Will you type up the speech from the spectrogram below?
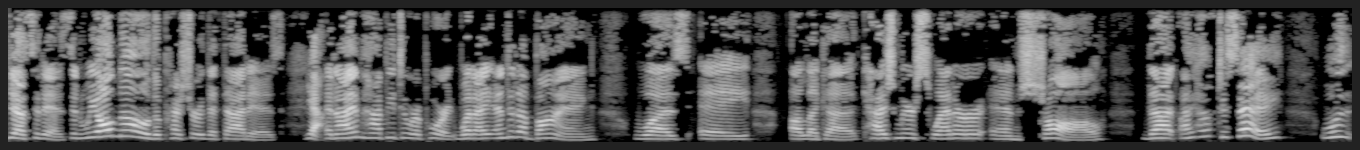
Yes, yes, it is. And we all know the pressure that that is. Yeah. And I am happy to report what I ended up buying was a, a like a cashmere sweater and shawl that I have to say was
